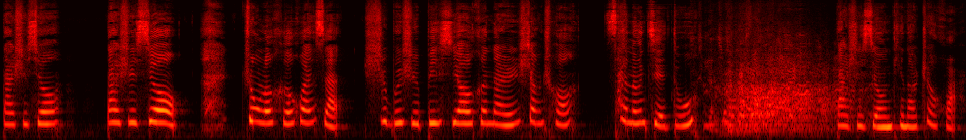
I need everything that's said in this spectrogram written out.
大师兄，大师兄，中了合欢散，是不是必须要和男人上床才能解毒？大师兄听到这话，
